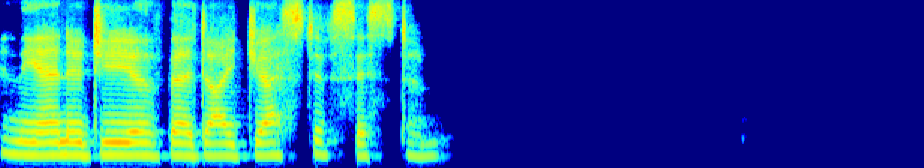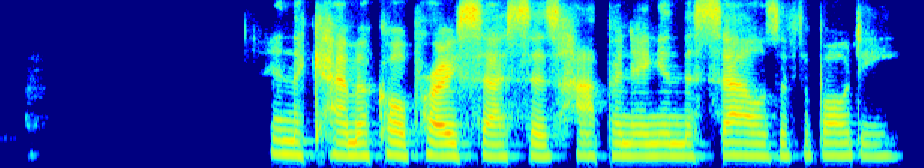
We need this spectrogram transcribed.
in the energy of the digestive system. In the chemical processes happening in the cells of the body.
